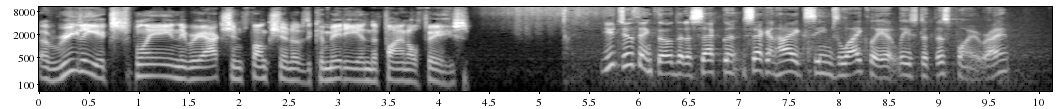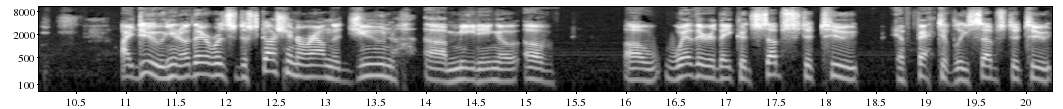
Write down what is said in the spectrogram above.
uh, really explain the reaction function of the committee in the final phase. You do think, though, that a second second hike seems likely, at least at this point, right? I do. You know, there was discussion around the June uh, meeting of, of uh, whether they could substitute, effectively substitute,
